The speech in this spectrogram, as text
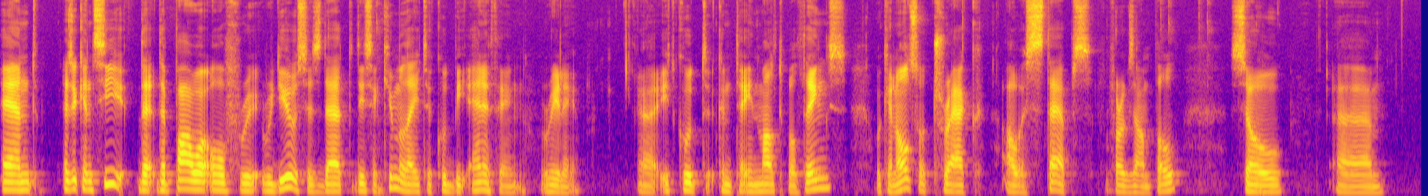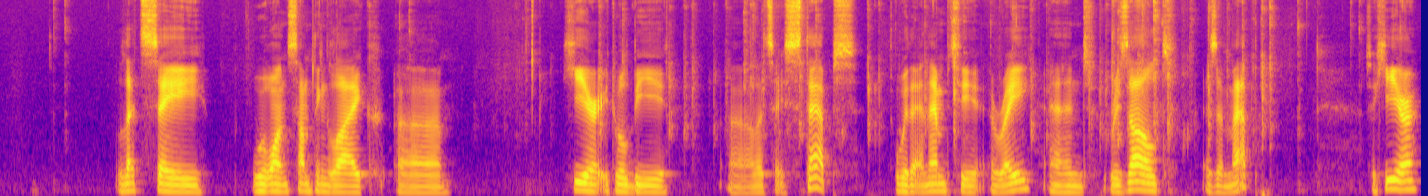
And as you can see, the, the power of re reduce is that this accumulator could be anything, really. Uh, it could contain multiple things. We can also track our steps, for example. So um, let's say we want something like, uh, here it will be, uh, let's say, steps with an empty array and result as a map. So here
